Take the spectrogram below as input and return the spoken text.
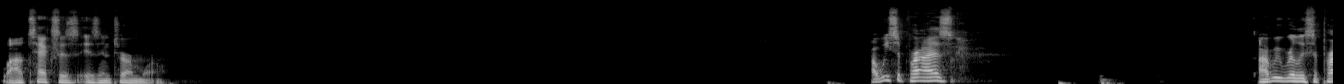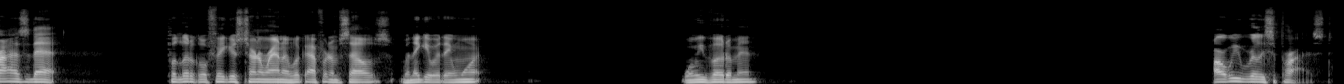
while Texas is in turmoil. Are we surprised? Are we really surprised that political figures turn around and look out for themselves when they get what they want? When we vote them in? Are we really surprised?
